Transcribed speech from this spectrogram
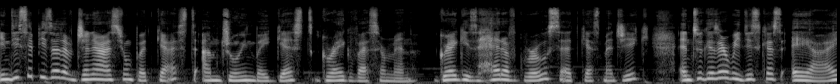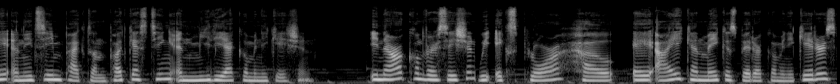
In this episode of Generation Podcast, I'm joined by guest Greg Wasserman. Greg is head of growth at Castmagic, and together we discuss AI and its impact on podcasting and media communication. In our conversation, we explore how AI can make us better communicators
